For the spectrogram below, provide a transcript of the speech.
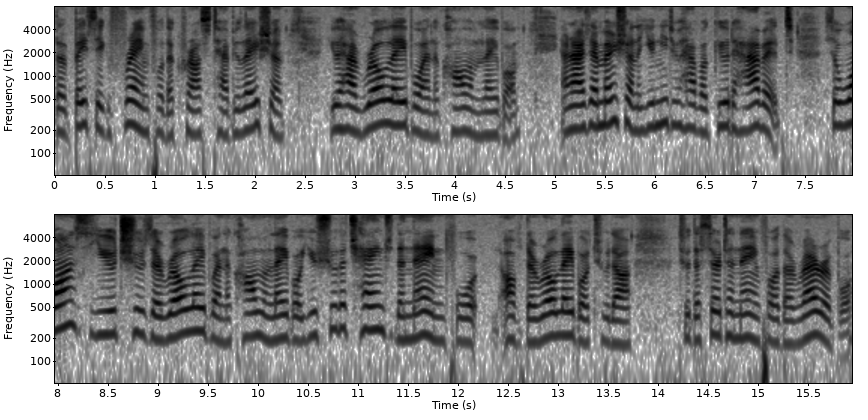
the basic frame for the cross tabulation. You have row label and column label. And as I mentioned, you need to have a good habit. So once you choose the row label and the column label, you should change the name for of the row label to the to the certain name for the variable.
